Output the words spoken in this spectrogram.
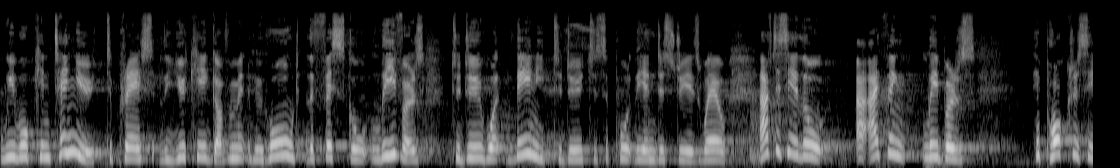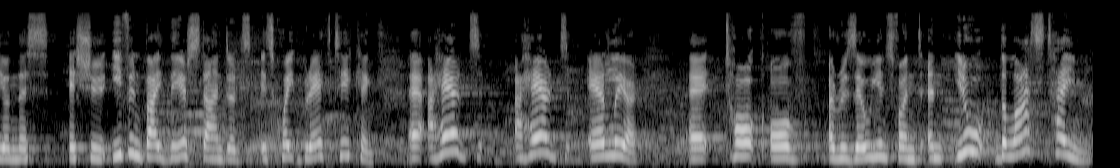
we will continue to press the UK Government, who hold the fiscal levers, to do what they need to do to support the industry as well. I have to say, though, I, I think Labour's hypocrisy on this issue, even by their standards, is quite breathtaking. Uh, I, heard, I heard earlier uh, talk of a resilience fund, and you know, the last time,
